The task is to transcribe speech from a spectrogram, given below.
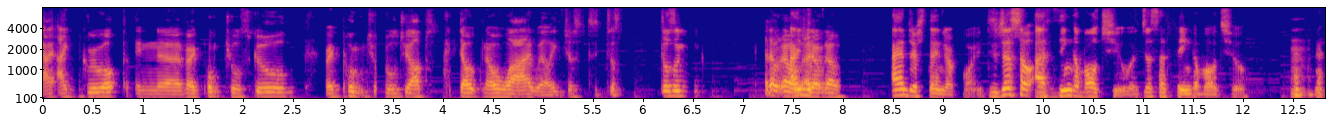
I, I grew up in a very punctual school, very punctual jobs. I don't know why. Well, it just, it just doesn't. I don't know. I, I, don't know. I understand your point. It's just so mm. I think about you. It's just a think about you. Mm.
